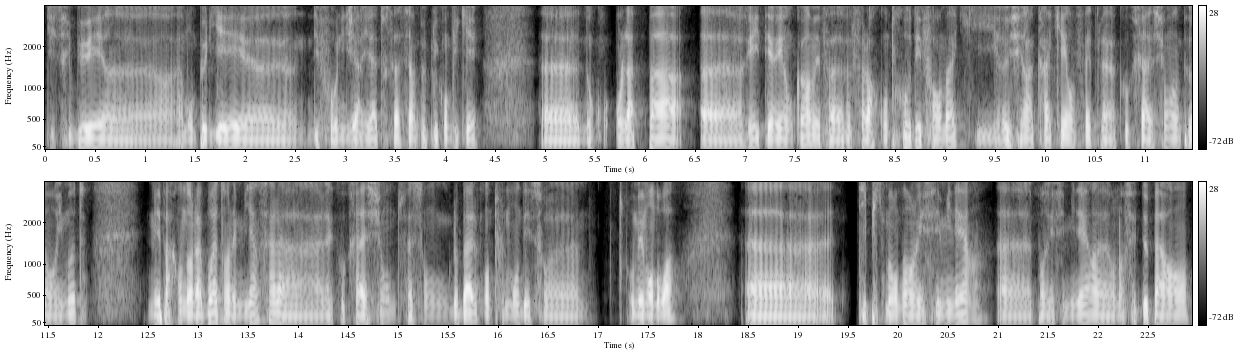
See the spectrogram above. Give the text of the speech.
distribuées à Montpellier des fois au Nigeria tout ça c'est un peu plus compliqué euh, donc on l'a pas euh, réitéré encore, mais il va, falloir qu'on trouve des formats qui réussiront à craquer en fait la co-création un peu en remote. Mais par contre dans la boîte on aime bien ça la, la co-création de façon globale quand tout le monde est sur euh, au même endroit. Euh, typiquement dans les séminaires, euh, pendant les séminaires on en fait deux par an.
